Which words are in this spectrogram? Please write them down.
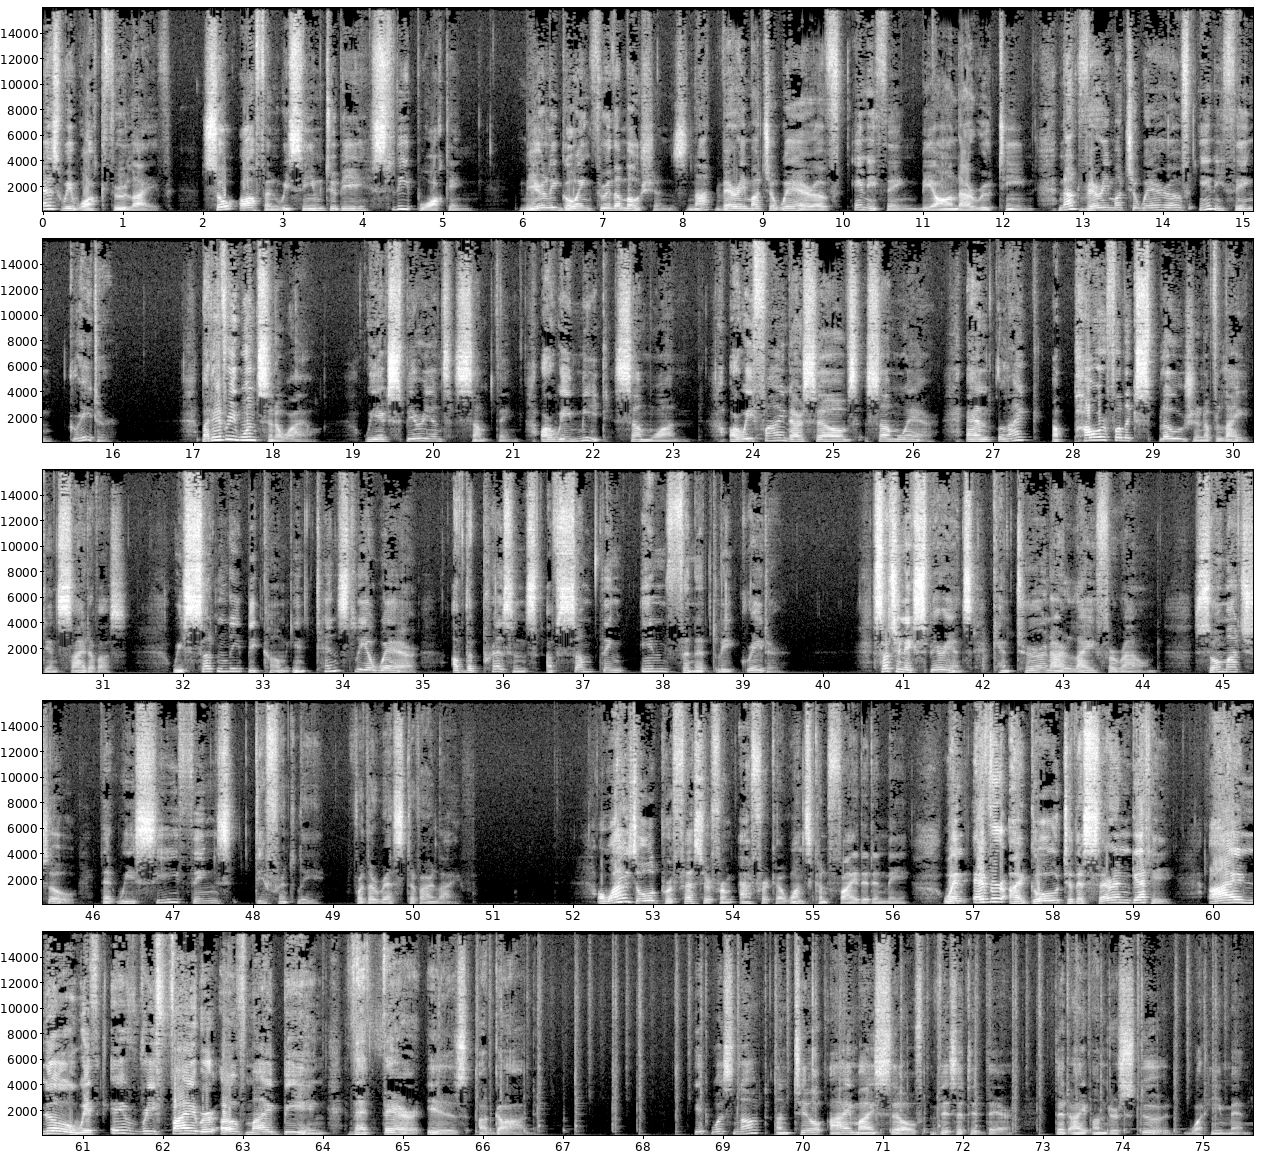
As we walk through life, so often we seem to be sleepwalking, merely going through the motions, not very much aware of anything beyond our routine, not very much aware of anything greater. But every once in a while, we experience something, or we meet someone, or we find ourselves somewhere, and like a powerful explosion of light inside of us, we suddenly become intensely aware of the presence of something infinitely greater. Such an experience can turn our life around, so much so that we see things differently for the rest of our life. A wise old professor from Africa once confided in me, Whenever I go to the Serengeti, I know with every fiber of my being that there is a God. It was not until I myself visited there that I understood what he meant.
